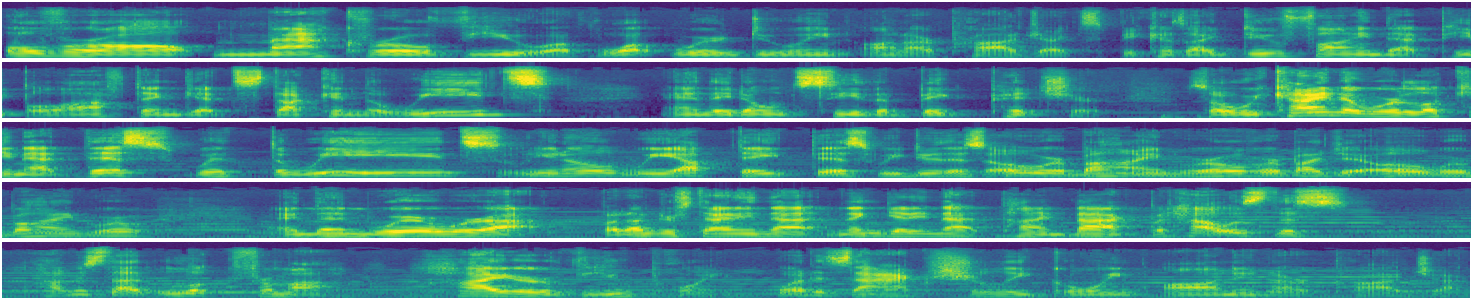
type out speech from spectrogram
overall macro view of what we're doing on our projects. Because I do find that people often get stuck in the weeds and they don't see the big picture. So we kind of were looking at this with the weeds. You know, we update this, we do this. Oh, we're behind, we're over budget. Oh, we're behind, we're, and then where we're at. But understanding that and then getting that time back. But how is this? How does that look from a higher viewpoint? What is actually going on in our project?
